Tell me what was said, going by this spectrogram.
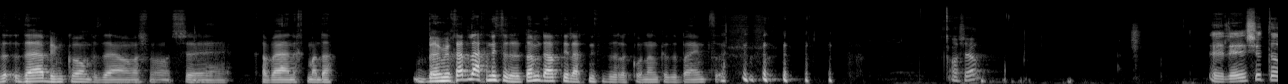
זה, זה היה במקום, וזה היה ממש ממש אה, חוויה נחמדה. במיוחד להכניס את זה, תמיד אהבתי להכניס את זה לכונן כזה באמצע. אושר? אה, לי יש יותר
